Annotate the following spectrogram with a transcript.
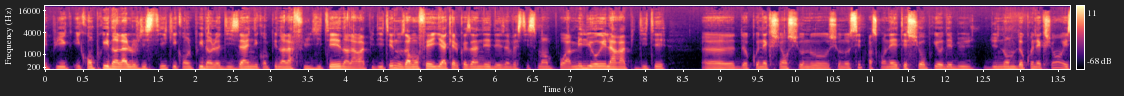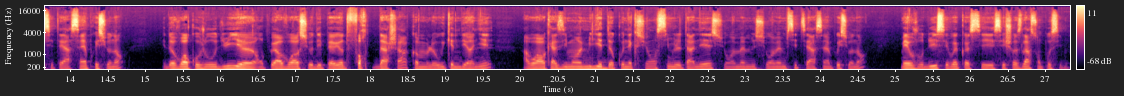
et puis y compris dans la logistique, y compris dans le design, y compris dans la fluidité, dans la rapidité. Nous avons fait il y a quelques années des investissements pour améliorer la rapidité euh, de connexion sur nos, sites, parce qu'on a été surpris au début du nombre de connexions, et c'était assez impressionnant. Et de voir qu'aujourd'hui, euh, on peut avoir sur des périodes fortes d'achat, comme le week-end dernier, avoir quasiment un millier de connexions simultanées sur un même, site, c'est assez impressionnant. Mais aujourd'hui, c'est vrai que ces choses-là sont possibles.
